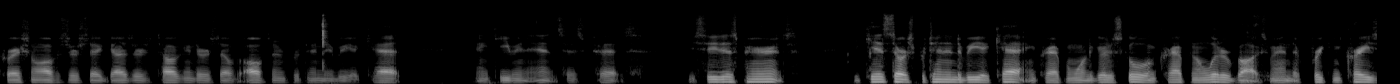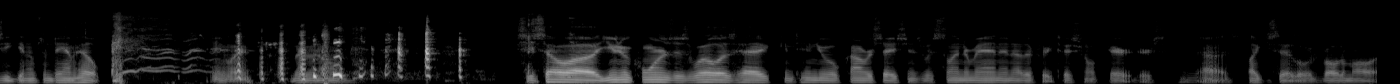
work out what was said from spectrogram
correctional officer said Geiser is talking to herself often, pretending to be a cat, and keeping ants as pets. You see this, parents? Your kid starts pretending to be a cat and crap and wanting to go to school and crap in a litter box, man. They're freaking crazy. Get them some damn help. anyway, moving on. She saw uh, unicorns as well as had continual conversations with Slenderman and other fictional characters. Uh, like you said, Lord Voldemort,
